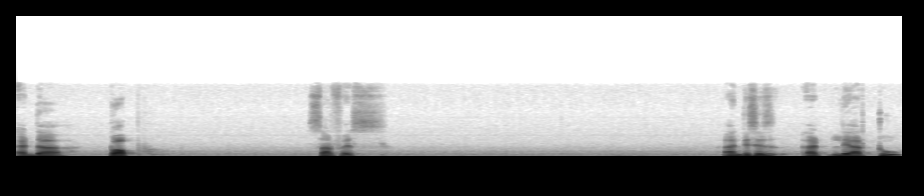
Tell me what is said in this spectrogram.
at the top surface. And this is at layer 2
